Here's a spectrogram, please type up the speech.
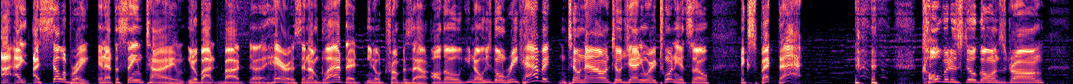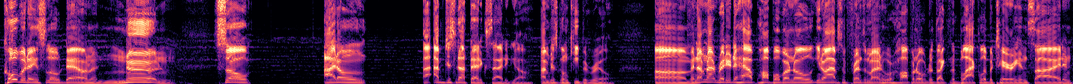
I, I, I celebrate, and at the same time, you know, by about uh, Harris, and I'm glad that you know Trump is out. Although you know he's going to wreak havoc until now, until January 20th. So expect that. COVID is still going strong. COVID ain't slowed down or none. So I don't. I, I'm just not that excited, y'all. I'm just gonna keep it real. Um, and I'm not ready to hop, hop over. I know, you know, I have some friends of mine who are hopping over to like the black libertarian side, and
